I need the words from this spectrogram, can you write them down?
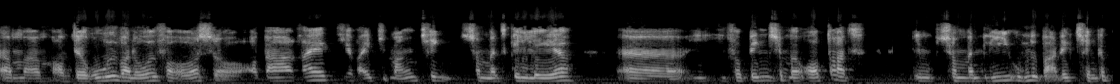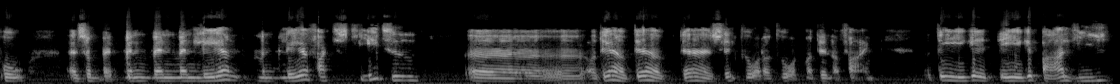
om, om, om det overhovedet var noget for os. Og, og der er rigtig, rigtig mange ting, som man skal lære øh, i, i forbindelse med opdræt, som man lige umiddelbart ikke tænker på. Altså, man, man, man, lærer, man lærer faktisk hele tiden, øh, og det har, det, har, det har jeg selv gjort og gjort mig den erfaring. Det er ikke, det er ikke bare lige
